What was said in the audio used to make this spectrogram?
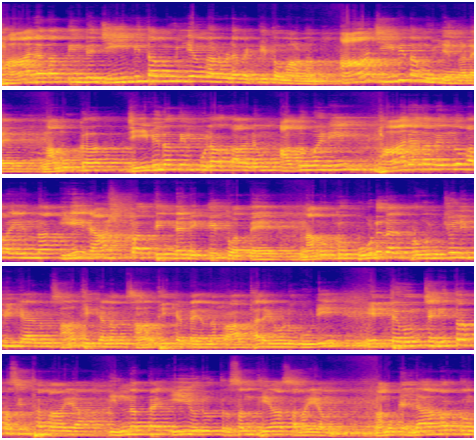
ഭാരതത്തിന്റെ ജീവിത മൂല്യങ്ങളുടെ വ്യക്തിത്വമാണ്. ആ ജീവിത മൂല്യങ്ങളെ നമുക്ക് ജീവിതത്തിൽ പുലർത്താനും അതുവഴി ഭാരതം എന്ന് പറയുന്ന ഈ രാഷ്ട്രത്തിന്റെ വ്യക്തിത്വത്തെ നമുക്ക് കൂടുതൽ പ്രോജ്വലിപ്പിക്കാനും സാധിക്കണം സാധിക്കട്ടെ എന്ന പ്രാർത്ഥനയോടുകൂടി ഏറ്റവും ചരിത്ര പ്രസിദ്ധമായ ഇന്നത്തെ ഈ ഒരു ത്രിസന്ധ്യാ സമയം നമുക്കെല്ലാവർക്കും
